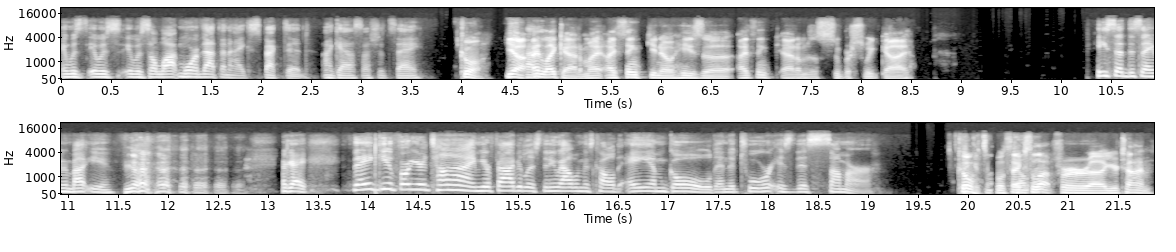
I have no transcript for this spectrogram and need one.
It was it was it was a lot more of that than I expected. I guess I should say. Cool. Yeah, I Um, like Adam. I, I think you know he's a. I think Adam's a super sweet guy. He said the same about you. Okay. Thank you for your time. You're fabulous. The new album is called AM Gold, and the tour is this summer. Cool. Well, thanks a lot for uh, your time.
